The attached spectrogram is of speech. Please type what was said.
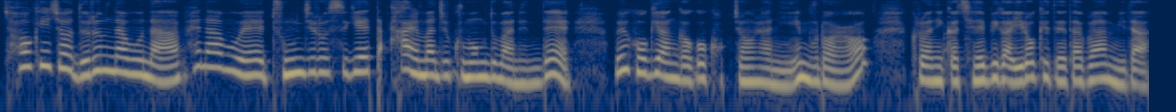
저기 저 느릅나무나 회나무에 둥지로 쓰기에 딱 알맞은 구멍도 많은데 왜 거기 안 가고 걱정을 하니 물어요. 그러니까 제비가 이렇게 대답을 합니다.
